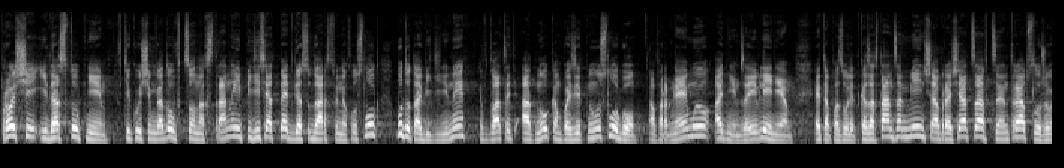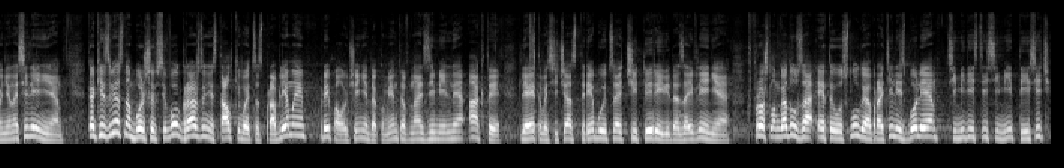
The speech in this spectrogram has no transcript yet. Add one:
Проще и доступнее. В текущем году в цонах страны 55 государственных услуг будут объединены в 21 композитную услугу, оформляемую одним заявлением. Это позволит казахстанцам меньше обращаться в центры обслуживания населения. Как известно, больше всего граждане сталкиваются с проблемой при получении документов на земельные акты. Для этого сейчас требуется 4 вида заявления. В прошлом году за этой услугой обратились более 77 тысяч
